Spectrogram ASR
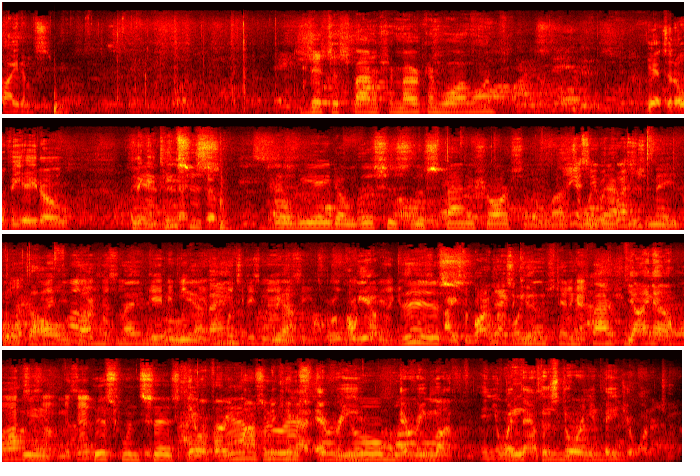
items. Is this a Spanish American War one? Yeah, it's an Oviedo, I think Yeah, this is 1897. Oviedo, this is the Spanish arsenal, that's you where have a that was question. made. The whole gun was made Gave me in book Yeah. a whole bunch of these Yeah. magazines. Oh, War yeah. II magazines. This, I used to buy them They as a were kid. used in the I got Spanish Yeah, I know. Boxes of them. Is that this one says. They were very popular. They came out every every month, and you went down to the store and you paid your one or two.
